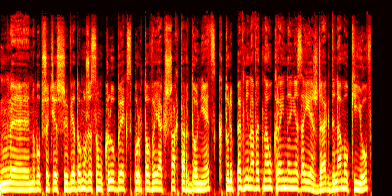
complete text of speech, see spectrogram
mm, e, no bo przecież wiadomo, że są kluby eksportowe jak Szachtar Doniec, który pewnie nawet na Ukrainę nie zajeżdża, jak Dynamo Kijów,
